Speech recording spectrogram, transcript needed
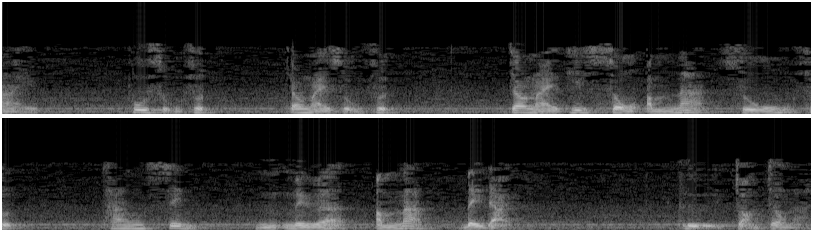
นายผู้สูงสุด เจ้านายสูงสุด เจ้านายที่ทรงอำนาจสูงสุดทั้งสิ้นเหนืออำนาจใด ๆ คือจอมเจ้านาย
